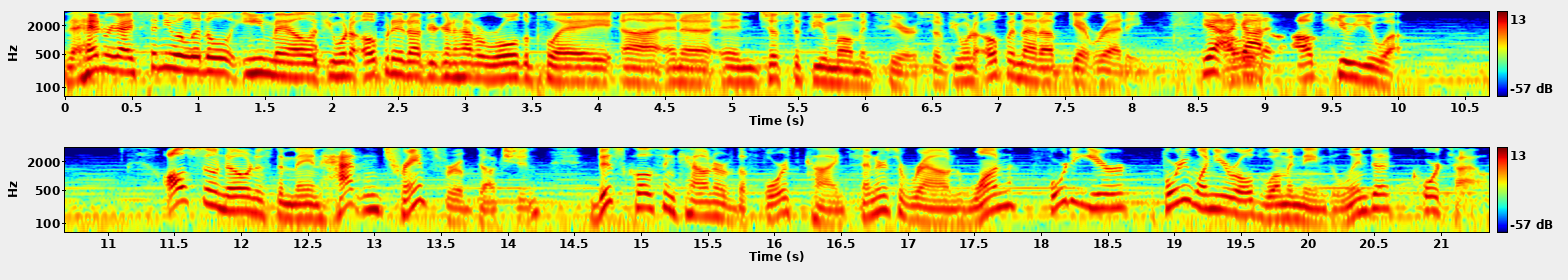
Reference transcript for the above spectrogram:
Henry, I sent you a little email. If you want to open it up, you're going to have a role to play uh, in, a, in just a few moments here. So if you want to open that up, get ready. Yeah, I I'll- got it. I'll cue you up. Also known as the Manhattan Transfer Abduction, this close encounter of the fourth kind centers around one 40 year, 41 year old woman named Linda Cortile,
